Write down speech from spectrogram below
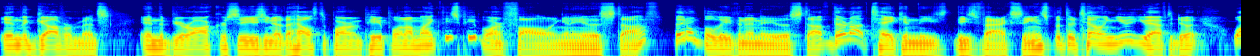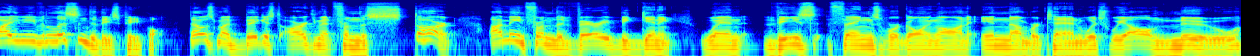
in the governments, in the bureaucracies, you know, the health department people, and I'm like, these people aren't following any of this stuff. They don't believe in any of this stuff. They're not taking these these vaccines, but they're telling you you have to do it. Why do you even listen to these people? That was my biggest argument from the start. I mean, from the very beginning, when these things were going on in number 10, which we all knew,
